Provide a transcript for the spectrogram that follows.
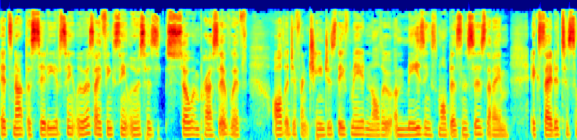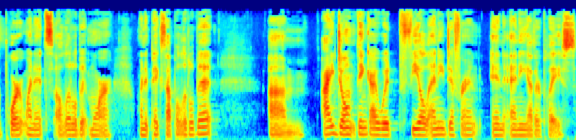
It's not the city of St. Louis. I think St. Louis is so impressive with all the different changes they've made and all the amazing small businesses that I'm excited to support when it's a little bit more, when it picks up a little bit. Um, I don't think I would feel any different in any other place.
